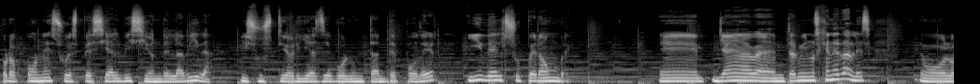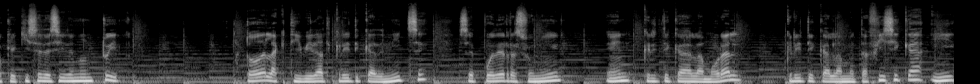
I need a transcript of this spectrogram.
propone su especial visión de la vida y sus teorías de voluntad de poder y del superhombre. Eh, ya en términos generales, o lo que quise decir en un tweet, toda la actividad crítica de Nietzsche se puede resumir en crítica a la moral, crítica a la metafísica y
